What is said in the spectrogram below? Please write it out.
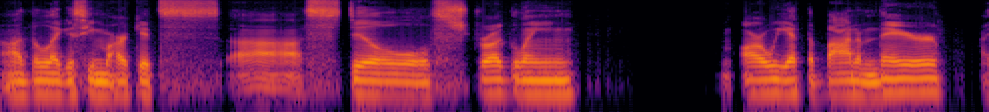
Uh, the legacy markets uh, still struggling. Are we at the bottom there? I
